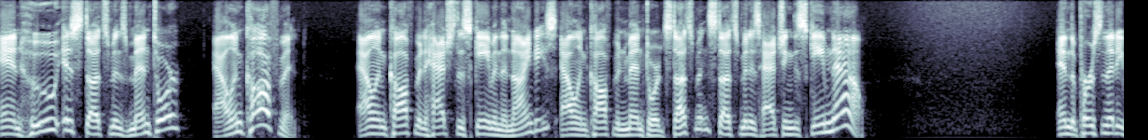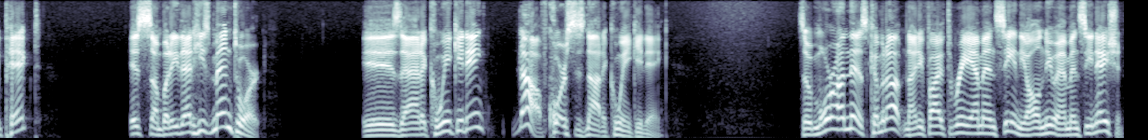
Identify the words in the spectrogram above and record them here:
And who is Stutzman's mentor? Alan Kaufman. Alan Kaufman hatched the scheme in the 90s. Alan Kaufman mentored Stutzman. Stutzman is hatching the scheme now. And the person that he picked is somebody that he's mentored. Is that a coinky dink? No, of course it's not a coinky dink. So more on this coming up. 95.3 MNC and the all new MNC Nation.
